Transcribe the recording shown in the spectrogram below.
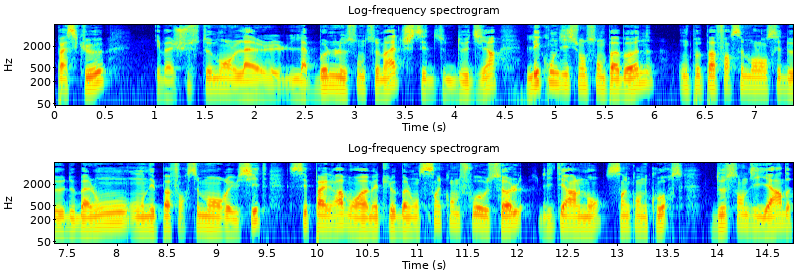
parce que, eh ben justement, la, bonne leçon de ce match, c'est de, dire les conditions sont pas bonnes, on peut pas forcément lancer de, ballon, on n'est pas forcément en réussite, c'est pas grave, on va mettre le ballon 50 fois au sol, littéralement, 50 courses, 210 yards.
